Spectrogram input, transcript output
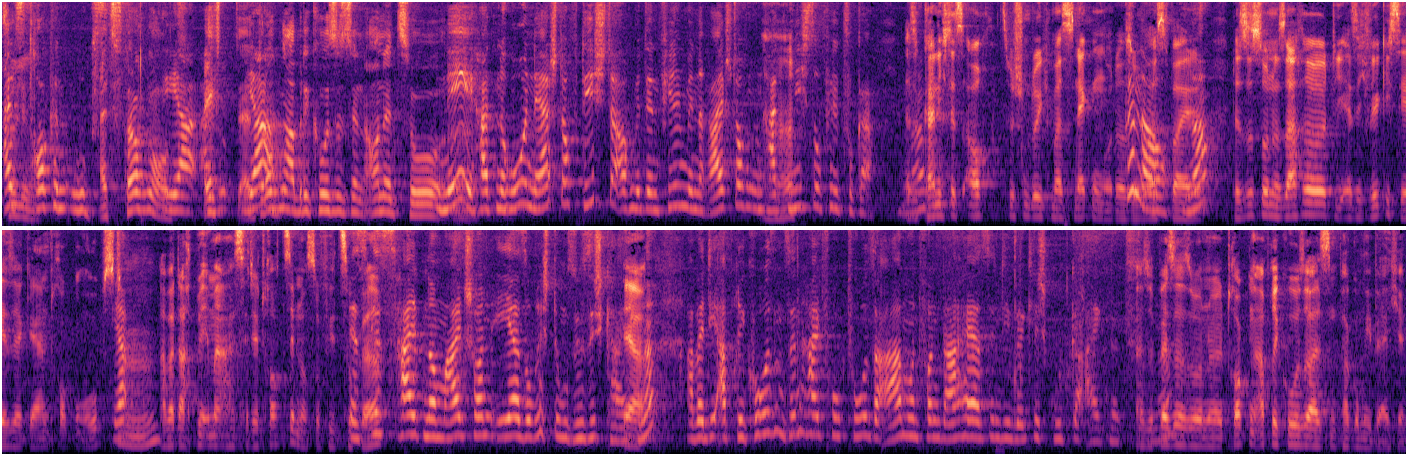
Als. Trockenobst. Als Trockenobst? Ja, also- Echt? Äh, ja. Trockenaprikose sind auch nicht so... nee, hat eine hohe Nährstoffdichte, auch mit den vielen Mineralstoffen und hat nicht so viel Zucker. Also ja. kann ich das auch zwischendurch mal snacken oder Genau, sowas, weil ne? das ist so eine Sache, die esse ich wirklich sehr, sehr gern, Trockenobst. Ja. Aber dachte mir immer, ah, es hat ja trotzdem noch so viel es Zucker. ist halt normal schon eher so Richtung Süßigkeit. Ja. Ne? Aber die Aprikosen sind halt fruktosearm und von daher sind die wirklich gut geeignet. also ne? besser so eine Trockenaprikose als ein paar Gummibärchen.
